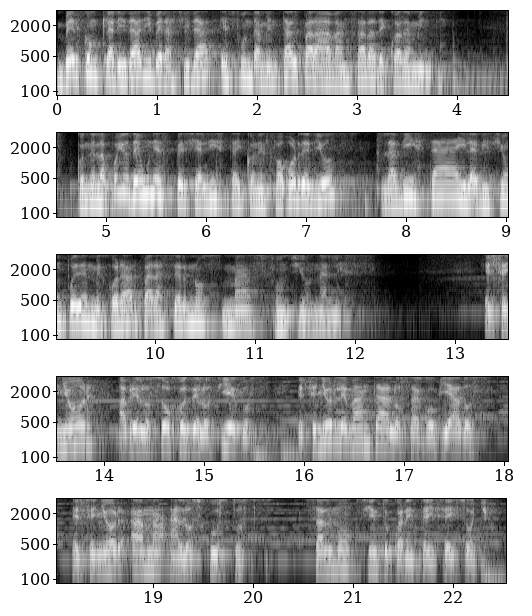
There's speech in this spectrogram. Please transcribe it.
Ver con claridad y veracidad es fundamental para avanzar adecuadamente. Con el apoyo de un especialista y con el favor de Dios, la vista y la visión pueden mejorar para hacernos más funcionales. El Señor abre los ojos de los ciegos, el Señor levanta a los agobiados, el Señor ama a los justos. Salmo 146, 8.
